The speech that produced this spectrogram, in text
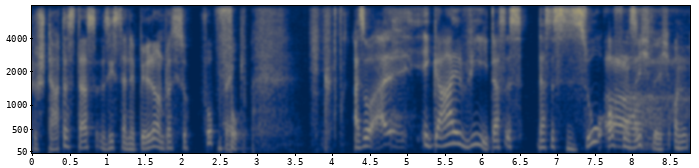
du startest das, siehst deine Bilder und plötzlich so, fupp, weg. Fupp. Also äh, egal wie, das ist, das ist so offensichtlich und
